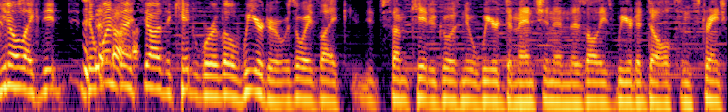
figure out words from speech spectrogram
you know like the the ones I saw as a kid were a little weirder it was always like some kid who goes into a weird dimension and there's all these weird adults and strange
